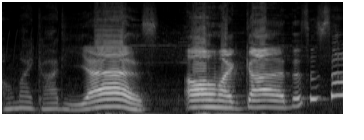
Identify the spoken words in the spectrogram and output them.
Oh my god, yes! Oh my god, this is so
